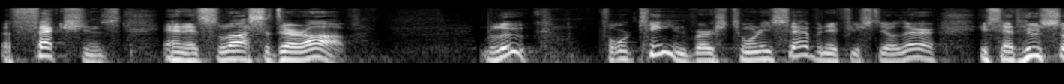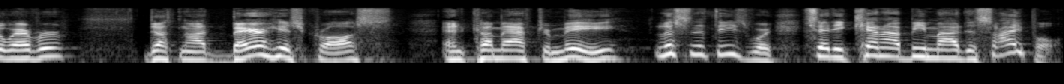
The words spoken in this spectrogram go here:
affections and its lusts thereof. Luke 14, verse 27, if you're still there. He said, Whosoever doth not bear his cross and come after me, listen to these words. Said, He cannot be my disciple.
